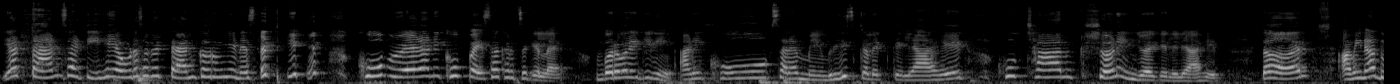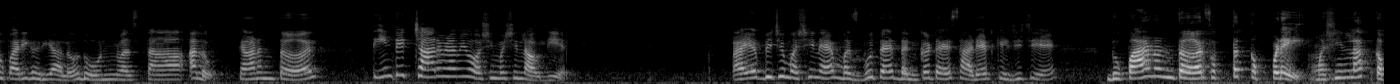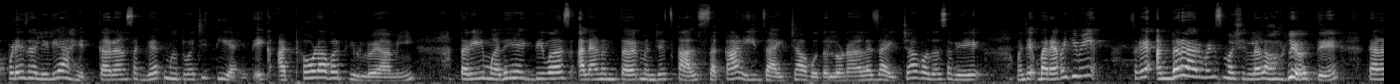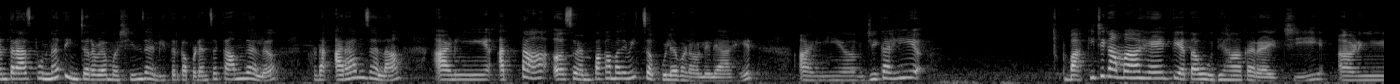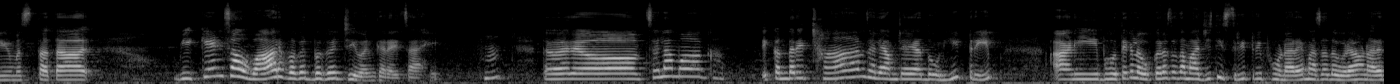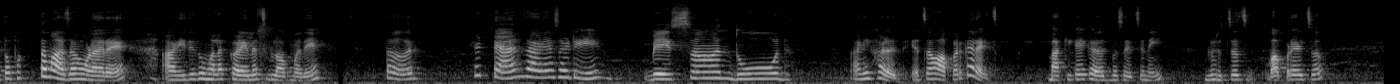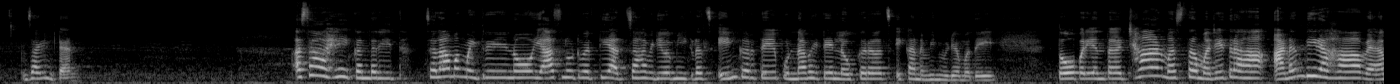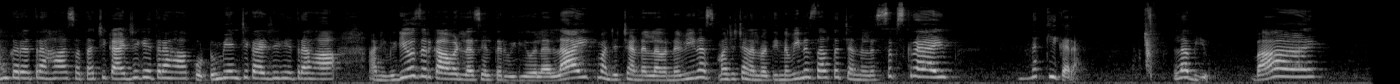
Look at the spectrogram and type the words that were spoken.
या टॅनसाठी हे एवढं सगळं टॅन करून घेण्यासाठी खूप वेळ आणि खूप पैसा खर्च केलाय. बरोबर आहे की नाही? आणि खूप साऱ्या मेमरीज कलेक्ट केल्या आहेत. खूप छान क्षण एन्जॉय केलेले आहेत. तर आम्ही ना दुपारी घरी आलो दोन वाजता आलो. त्यानंतर तीन ते चार वेळा मी वॉशिंग मशीन लावली आहे. आय एफ बीची मशीन आहे मजबूत आहे दणकट आहे साडेआठ के जीची आहे. दुपारनंतर फक्त कपडे मशीनला कपडे झालेली आहेत. कारण सगळ्यात महत्त्वाची ती आहेत. एक आठवडाभर फिरलोय आम्ही. तरी मध्ये एक दिवस आल्यानंतर म्हणजेच काल सकाळी जायच्या अगोदर लोणाळ्याला जायच्या अगोदर सगळे म्हणजे बऱ्यापैकी मी सगळे अंडर गार्मेंट्स मशीनला लावले होते. त्यानंतर आज पुन्हा तीन चार वेळा मशीन झाली तर कपड्यांचं काम झालं. थोडा आराम झाला. आणि आत्ता स्वयंपाकामध्ये मी चकुल्या बनवलेल्या आहेत. आणि जी काही बाकीची कामं आहेत ती आता उद्या करायची आणि मस्त आता विकेंडचा वार बघत बघत जेवण करायचं आहे. तर चला मग. एकंदरीत छान झाले आमच्या या दोन्ही ट्रिप आणि बहुतेक लवकरच आता माझी तिसरी ट्रिप होणार आहे. माझा दौरा होणार आहे. तो फक्त माझा होणार आहे आणि ते तुम्हाला कळेलच ब्लॉगमध्ये तर हे टॅन जाण्यासाठी बेसन दूध आणि हळद याचा वापर करायचा. बाकी काही करत बसायचं नाही. घरचंच वापरायचं. जाईल टॅन. असं आहे एकंदरीत. चला मग मैत्रिणींनो याच नोटवरती आजचा हा व्हिडिओ मी इकडंच एंड करते. पुन्हा भेटेन लवकरच एका नवीन व्हिडिओमध्ये तोपर्यंत छान मस्त मजेत राहा आनंदी राहा व्यायाम करत राहा स्वतःची काळजी घेत राहा कुटुंबियांची काळजी घेत राहा. आणि व्हिडिओ जर का आवडला असेल तर व्हिडिओला लाईक माझ्या चॅनलला नवीन अस माझ्या चॅनलवरती नवीन असाल तर चॅनलला सबस्क्राईब नक्की करा. लव यू बाय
